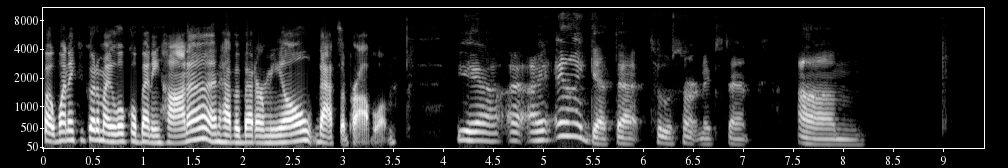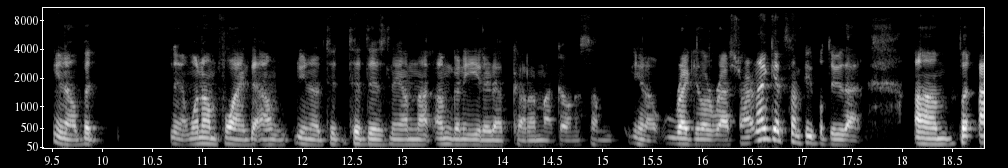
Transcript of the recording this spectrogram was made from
but when I could go to my local Benihana and have a better meal, that's a problem. Yeah, I, I and I get that to a certain extent. Um, you know, but know, when I'm flying down, you know, to, to Disney, I'm not I'm gonna eat at Epcot. I'm not going to some, you know, regular restaurant. And I get some people do that. Um, but I,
